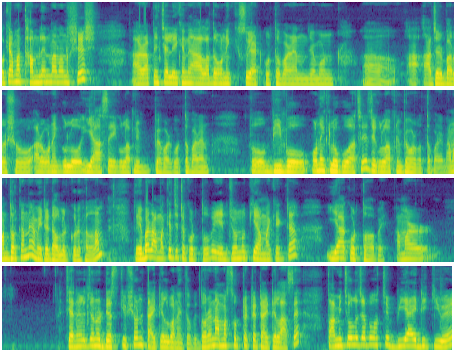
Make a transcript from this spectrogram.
ওকে আমার থামলেন বানানো শেষ। আর আপনি চাইলে এখানে আলাদা অনেক কিছু অ্যাড করতে পারেন, যেমন হাজার বারোশো, আর অনেকগুলো ইয়ে আছে, এগুলো আপনি ব্যবহার করতে পারেন। তো ভিভো অনেক লোগো আছে, যেগুলো আপনি ব্যবহার করতে পারেন। আমার দরকার নেই, আমি এটা ডাউনলোড করে ফেললাম। তো এবার আমাকে যেটা করতে হবে, এর জন্য কি আমাকে একটা ইয়া করতে হবে। আমার চ্যানেলের জন্য ডেসক্রিপশন টাইটেল বানাইতে হবে। ধরেন আমার ছোট্ট একটা টাইটেল আছে, তো আমি চলে যাব হচ্ছে বিআইডি কিউএ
